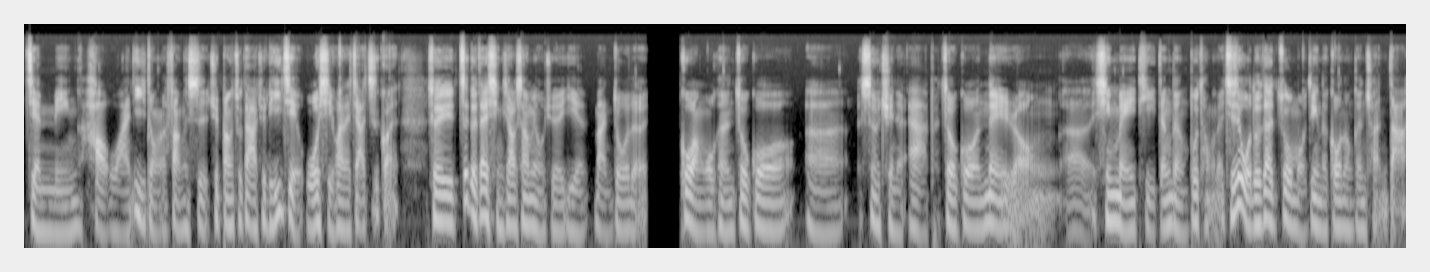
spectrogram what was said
简明、好玩、易懂的方式，去帮助大家去理解我喜欢的价值观。所以这个在行销上面，我觉得也蛮多的。过往我可能做过呃社群的 App，做过内容呃新媒体等等不同的，其实我都在做某定的沟通跟传达。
